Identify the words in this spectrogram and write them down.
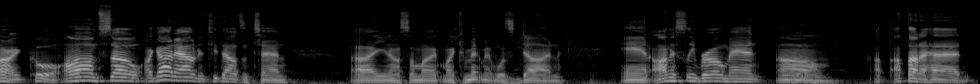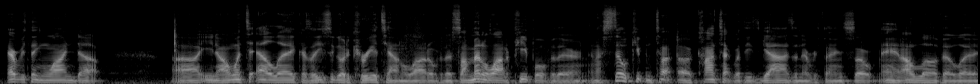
All right, cool. Um, so I got out in 2010. Uh, you know, so my, my commitment was done. And honestly, bro, man, um, I, I thought I had everything lined up. Uh, you know, I went to LA because I used to go to Koreatown a lot over there. So I met a lot of people over there. And I still keep in t- uh, contact with these guys and everything. So, man, I love LA.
